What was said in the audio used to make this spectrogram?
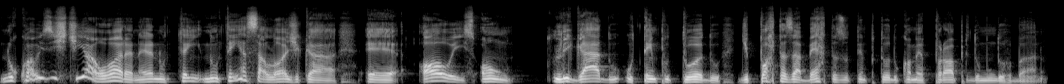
no qual existia a hora, né? não, tem, não tem essa lógica é, always on, ligado o tempo todo, de portas abertas o tempo todo, como é próprio do mundo urbano.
